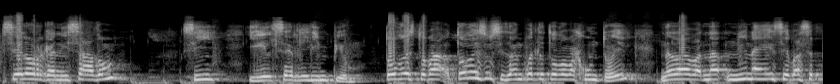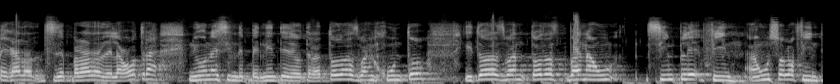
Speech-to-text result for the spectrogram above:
Ser organizado, ¿sí? Y el ser limpio. Todo esto va, todo eso si dan cuenta, todo va junto, ¿eh? Nada, ni una S va a ser pegada, separada de la otra, ni una es independiente de otra. Todas van junto y todas van, todas van a un simple fin, a un solo fin,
